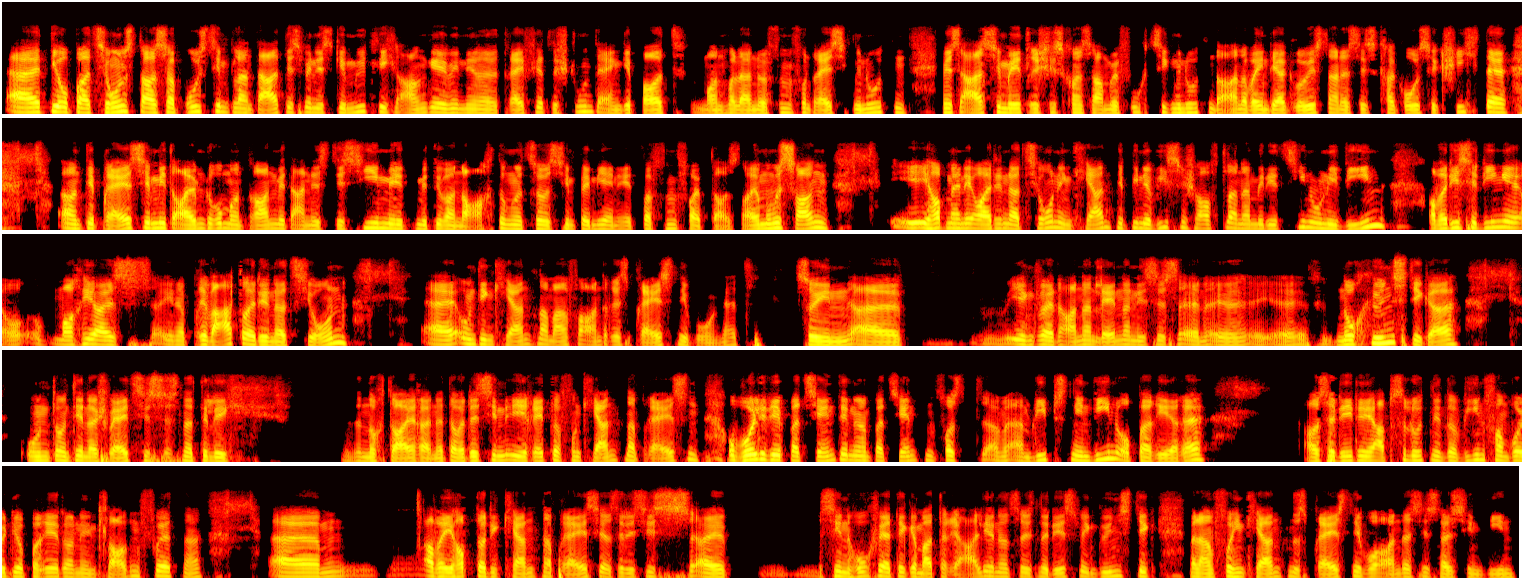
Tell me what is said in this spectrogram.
Äh, die Operationsdauer Brustimplantat ist, wenn ich es gemütlich angehe, in einer Dreiviertelstunde eingebaut, manchmal auch nur 35 Minuten. Wenn es asymmetrisch ist, kann es auch mal 50 Minuten dauern, aber in der Größe, das ist keine große Geschichte. Und die Preise mit allem drum und dran, mit Anästhesie, mit, mit Übernachtung und so, sind bei mir in etwa 5.500 Euro. Man muss sagen, ich habe meine Ordination in Kärnten, ich bin ja Wissenschaftler an der Medizinuni Wien, aber diese Dinge äh, mache ich als in einer Privatordination. Äh, und in Kärnten am Anfang anderes Preisniveau. Nicht? So in äh, irgendwo in anderen Ländern ist es äh, äh, noch günstiger und, und in der Schweiz ist es natürlich noch teurer. Nicht? Aber das sind, ich rede von Kärntner Preisen, obwohl ich die Patientinnen und Patienten fast am, am liebsten in Wien operiere außer die, die absolut nicht nach Wien fahren wollen, die operieren in Klagenfurt. Ne? Ähm, aber ich habe da die Kärntner Preise, also das ist, äh, sind hochwertige Materialien und so ist nur deswegen günstig, weil einfach in Kärnten das Preisniveau anders ist als in Wien.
